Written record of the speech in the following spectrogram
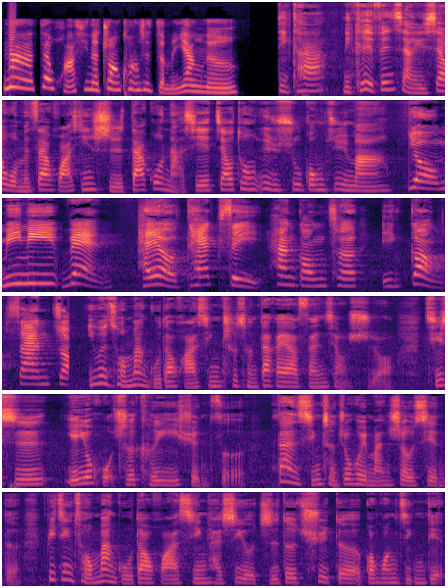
那在华兴的状况是怎么样呢？迪卡，你可以分享一下我们在华兴时搭过哪些交通运输工具吗？有 mini van，还有 taxi 和公车，一共三种。因为从曼谷到华兴车程大概要三小时哦，其实也有火车可以选择，但行程就会蛮受限的。毕竟从曼谷到华兴还是有值得去的观光景点。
